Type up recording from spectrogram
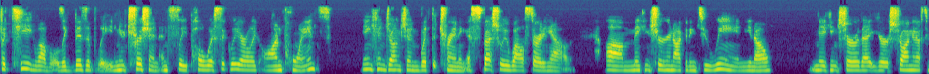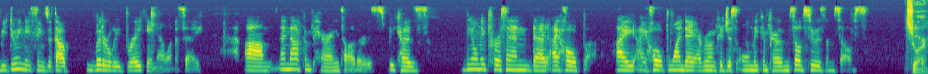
fatigue levels, like visibly, nutrition and sleep holistically are like on point in conjunction with the training, especially while starting out. Um, making sure you're not getting too lean, you know, making sure that you're strong enough to be doing these things without literally breaking, I want to say, um, and not comparing to others because the only person that I hope I, I hope one day everyone could just only compare themselves to is themselves. Sure.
